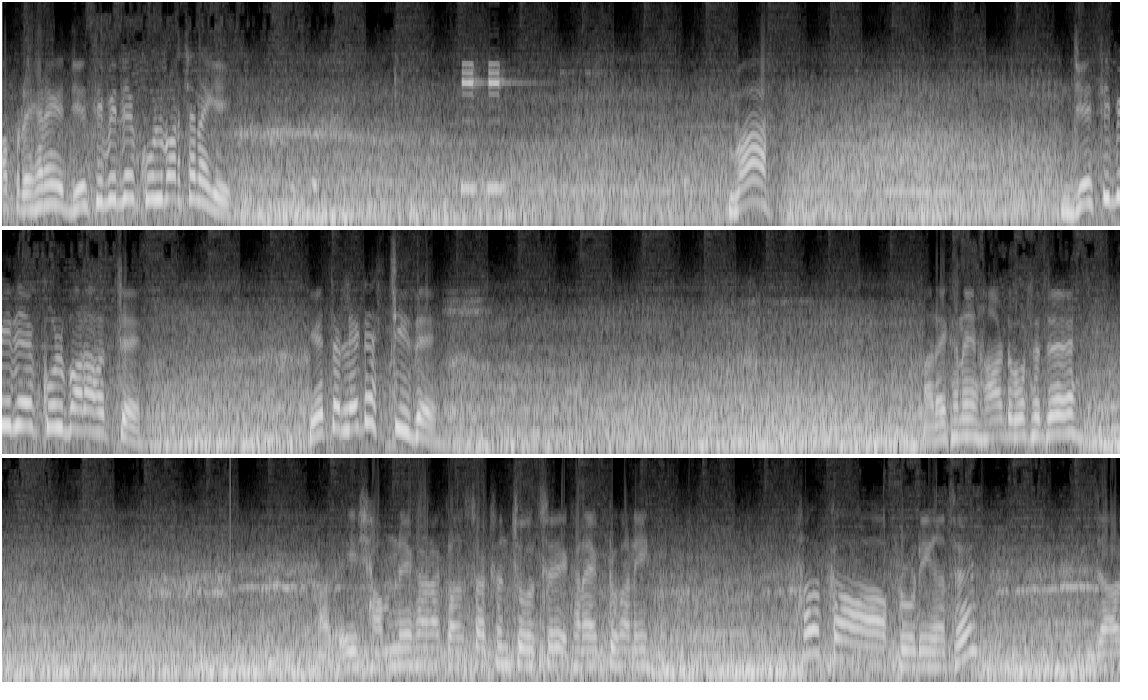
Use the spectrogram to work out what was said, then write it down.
বাপ এখানে জেসিবি দিয়ে কুল মারছে নাকি? বাহ! জেসিবি দিয়ে কুল মারা হচ্ছে। এ তো লেটেস্ট চিজে আর এখানে হাট বসেছে। আর এই সামনে এখানে কনস্ট্রাকশন চলছে, এখানে একটুখানি হালকা অফ রোডিং আছে। যার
